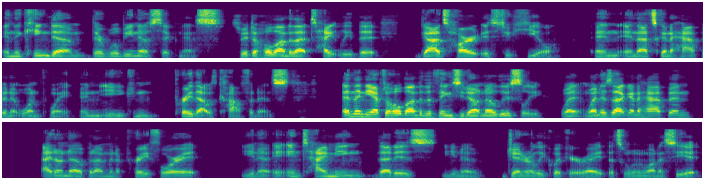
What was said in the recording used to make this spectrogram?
In the kingdom there will be no sickness. So we have to hold on to that tightly that god's heart is to heal and and that's going to happen at one point and you can pray that with confidence. And then you have to hold on to the things you don't know loosely. When when is that going to happen? I don't know but i'm going to pray for it you know in, in timing that is you know generally quicker right? That's when we want to see it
